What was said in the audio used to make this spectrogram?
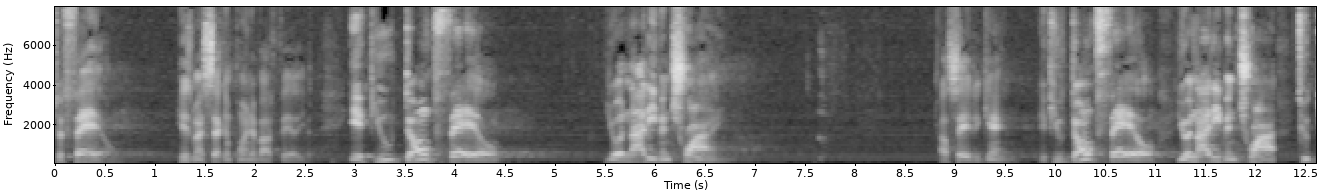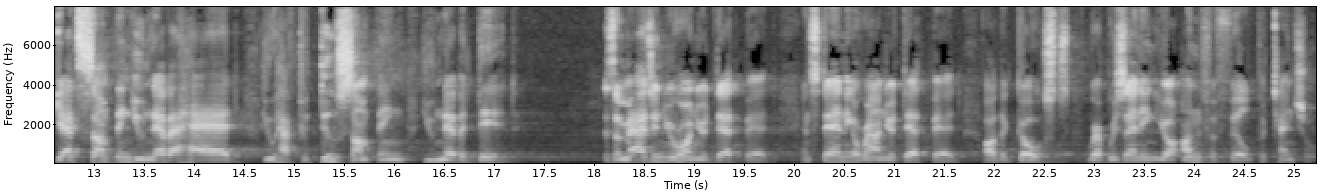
to fail? Here's my second point about failure. If you don't fail, you're not even trying. I'll say it again. If you don't fail, you're not even trying. To get something you never had, you have to do something you never did. Just imagine you're on your deathbed, and standing around your deathbed are the ghosts representing your unfulfilled potential,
